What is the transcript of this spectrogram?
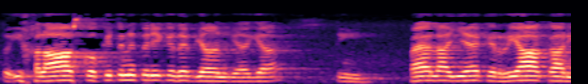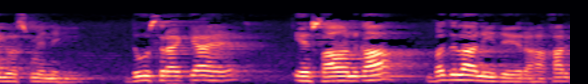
تو اخلاص کو کتنے طریقے سے بیان کیا گیا؟ تین۔ پہلا یہ ہے کہ ریاکاری اس میں نہیں۔ دوسرا کیا ہے؟ احسان کا بدلہ نہیں دے رہا خرچ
